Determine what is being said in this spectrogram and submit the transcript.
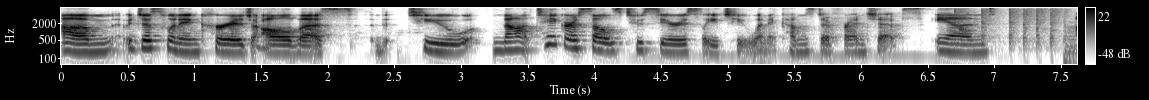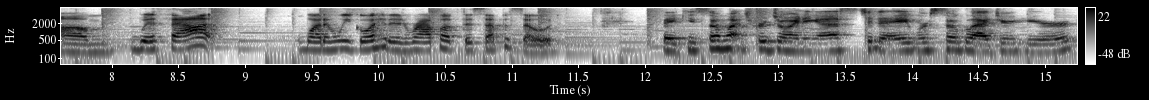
um, I just want to encourage all of us to not take ourselves too seriously too when it comes to friendships. And um, with that, why don't we go ahead and wrap up this episode? Thank you so much for joining us today. We're so glad you're here.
